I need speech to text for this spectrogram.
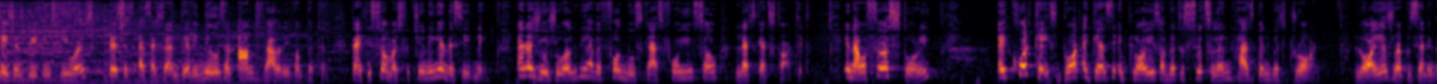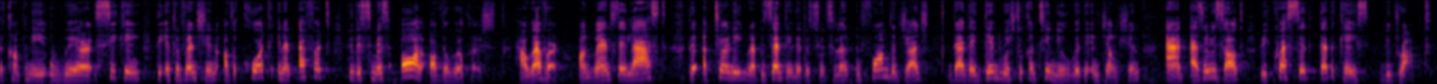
Season's greetings, viewers. This is SXM Daily News, and I'm Valerie Van Putten. Thank you so much for tuning in this evening. And as usual, we have a full newscast for you, so let's get started. In our first story, a court case brought against the employees of Little Switzerland has been withdrawn. Lawyers representing the company were seeking the intervention of the court in an effort to dismiss all of the workers. However, on Wednesday last, the attorney representing Little Switzerland informed the judge that they didn't wish to continue with the injunction and, as a result, requested that the case be dropped.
